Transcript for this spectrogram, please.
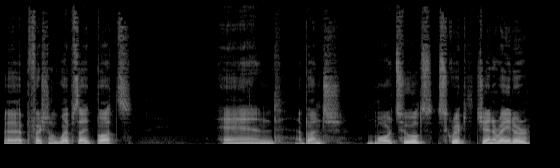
uh, professional website bots, and a bunch more tools. Script generator,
